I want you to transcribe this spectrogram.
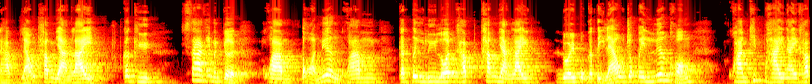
นะครับ แล้วทำอย่างไรก็คือสร้างให้มันเกิดความต่อเนื่องความกระตือรือร้นครับทำอย่างไรโดยปกติแล้วจะเป็นเรื่องของความคิดภายในครับ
